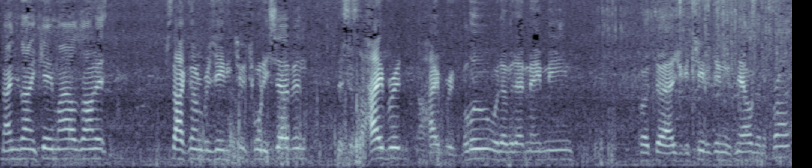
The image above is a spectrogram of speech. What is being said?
99k miles on it. Stock number is 8227. This is a hybrid, a hybrid blue, whatever that may mean. But uh, as you can see, the thing was nailed in the front.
